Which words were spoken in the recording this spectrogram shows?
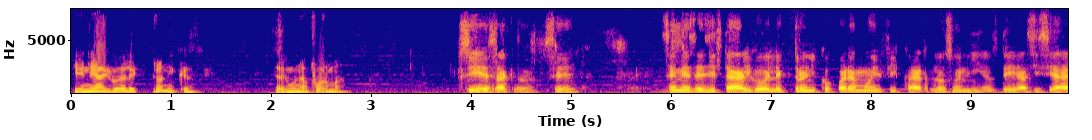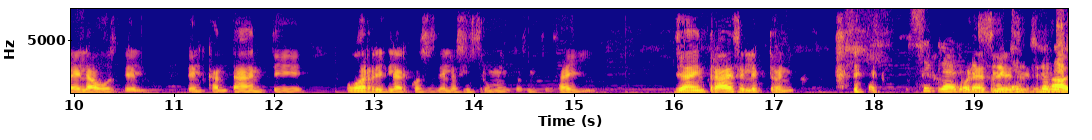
tiene algo de electrónica, de alguna forma. Sí, exacto, sí se necesita algo electrónico para modificar los sonidos de, así sea de la voz del, cantante o arreglar cosas de los instrumentos. Entonces ahí ya entrada es electrónico. Sí, claro. Por así decirlo. Ah,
